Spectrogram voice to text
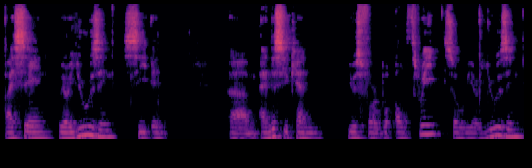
by saying we are using cin. Um, and this you can use for all three. So we are using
